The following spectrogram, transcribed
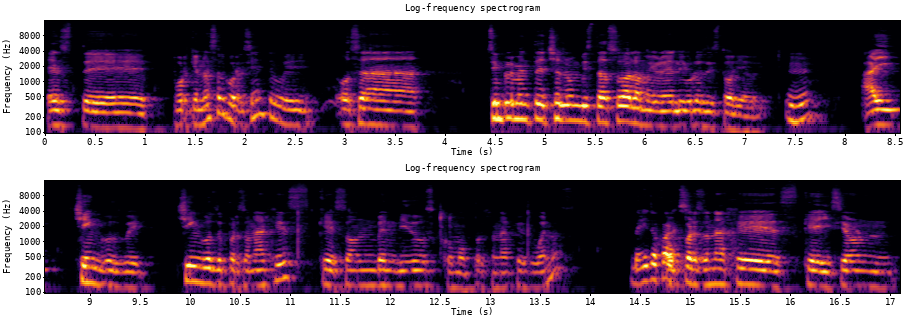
Este, porque no es algo reciente, güey. O sea, simplemente échale un vistazo a la mayoría de libros de historia, güey. Hay chingos, güey. Chingos de personajes que son vendidos como personajes buenos. Benito Juárez. O personajes que hicieron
